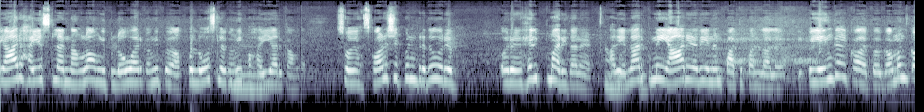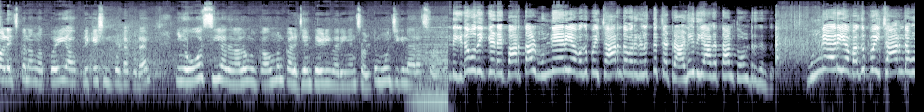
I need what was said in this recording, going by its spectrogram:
யார் ஹையஸ்ட்ல இருந்தாங்களோ அவங்க இப்போ லோவா இருக்காங்க இப்போ அப்போ லோஸ்ல இருக்காங்க இப்போ ஹையா இருக்காங்க. ஸோ ஸ்காலர்ஷிப்ன்றது ஒரு ஒரு ஹெல்ப் மாதிரி தானே. அது எல்லாருக்குமே யார் யார் என்னன்னு பார்த்து பண்ணலாம்ல. இப்போ எங்க கா- இப்போ கவர்மெண்ட் காலேஜ்க்கு நாங்கள் போய் அப்ளிகேஷன் போட்டால் கூட நீங்கள் ஓசி அதனால உங்க கவர்மெண்ட் காலேஜ் ஏன் தேடி வரீங்கன்னு சொல்லிட்டு மூஞ்சிக்கு நேரம் சொல்றேன். இந்த இடஒதுக்கீடை பார்த்தால் முன்னேறிய வகுப்பை சார்ந்தவர்களுக்கு சற்று அநீதியாகத்தான் தோன்றுகிறது. முன்னேறிய வகுப்பை இருந்த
